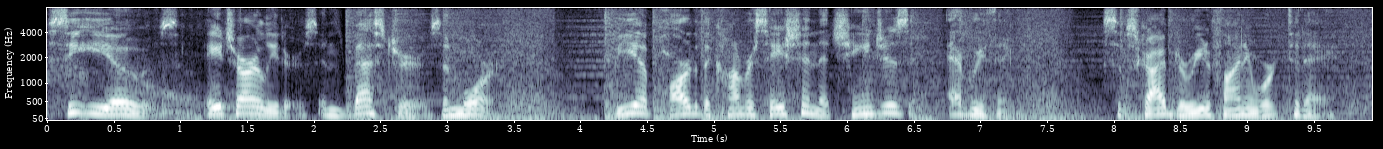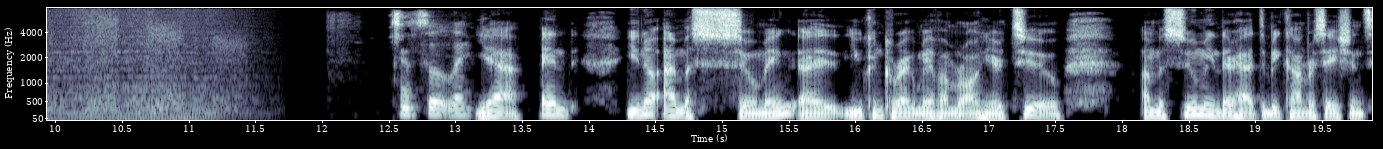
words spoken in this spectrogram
CEOs, HR leaders, investors, and more. Be a part of the conversation that changes everything. Subscribe to Redefining Work today. Absolutely. Yeah. And, you know, I'm assuming, uh, you can correct me if I'm wrong here too. I'm assuming there had to be conversations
